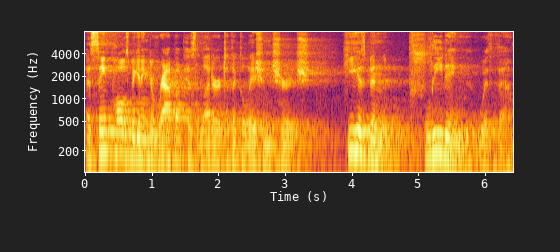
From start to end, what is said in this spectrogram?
As St. Paul's beginning to wrap up his letter to the Galatian church, he has been pleading with them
